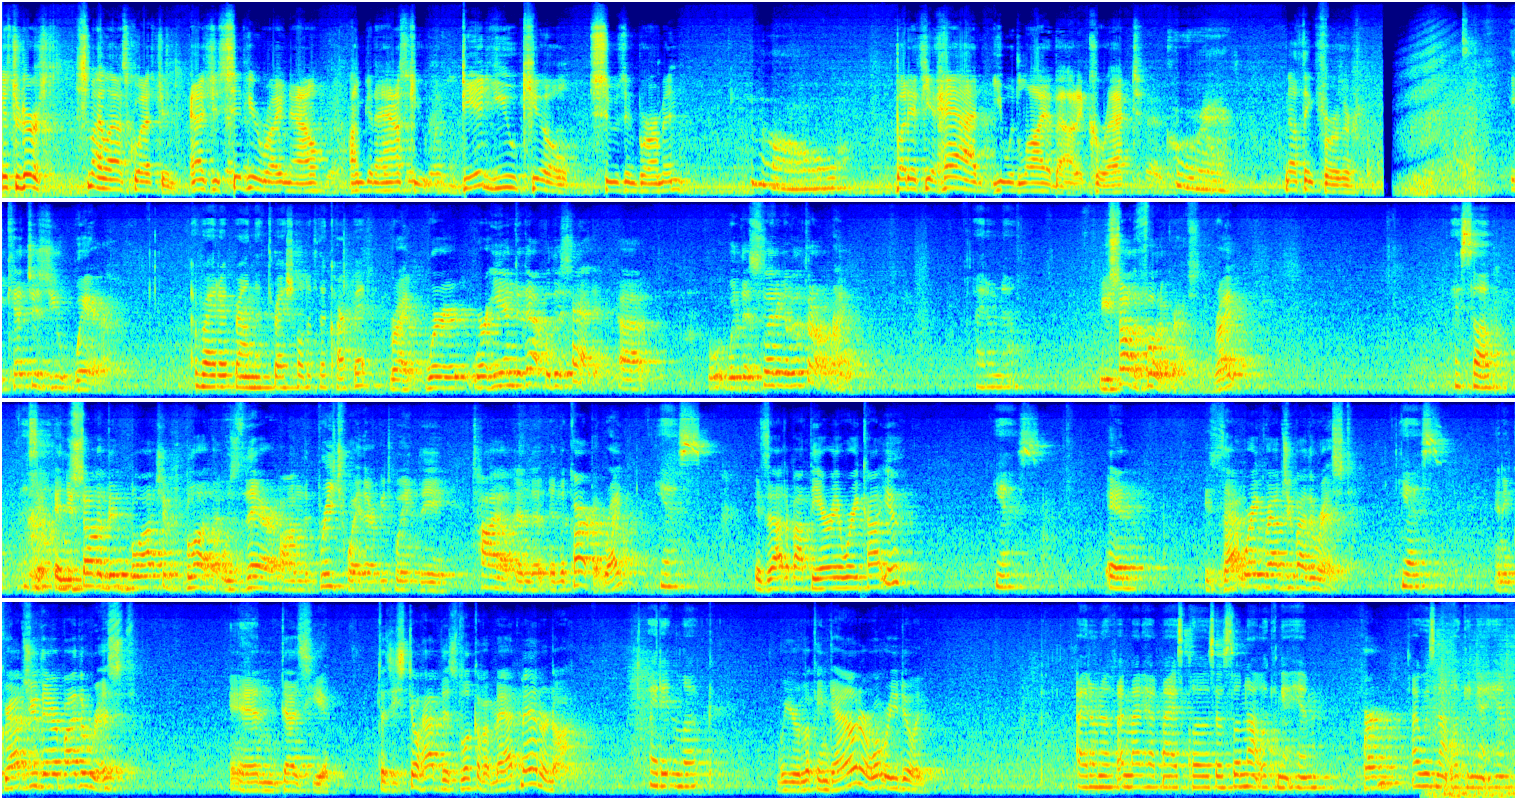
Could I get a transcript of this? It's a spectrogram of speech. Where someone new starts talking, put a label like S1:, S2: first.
S1: Mr. Durst, this is my last question. As you sit here right now, I'm going to ask you Did you kill Susan Berman?
S2: No,
S1: But if you had, you would lie about it, correct?
S2: correct.
S1: Nothing further.
S3: He catches you where?
S4: Right up around the threshold of the carpet.
S3: Right, where, where he ended up with his head, uh, with the slitting of the throat, right?
S4: I don't know.
S3: You saw the photographs, though, right?
S4: I saw. I saw.
S3: And you saw the big blotch of blood that was there on the breachway there between the tile and the, and the carpet, right?
S4: Yes.
S3: Is that about the area where he caught you?
S4: Yes.
S3: And is that where he grabs you by the wrist?
S4: Yes.
S3: And he grabs you there by the wrist, and does he, does he still have this look of a madman or not?
S4: I didn't look.
S3: Were you looking down, or what were you doing?
S4: I don't know if I might have had my eyes closed. I was still not looking at him.
S3: Pardon?
S4: I was not looking at him.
